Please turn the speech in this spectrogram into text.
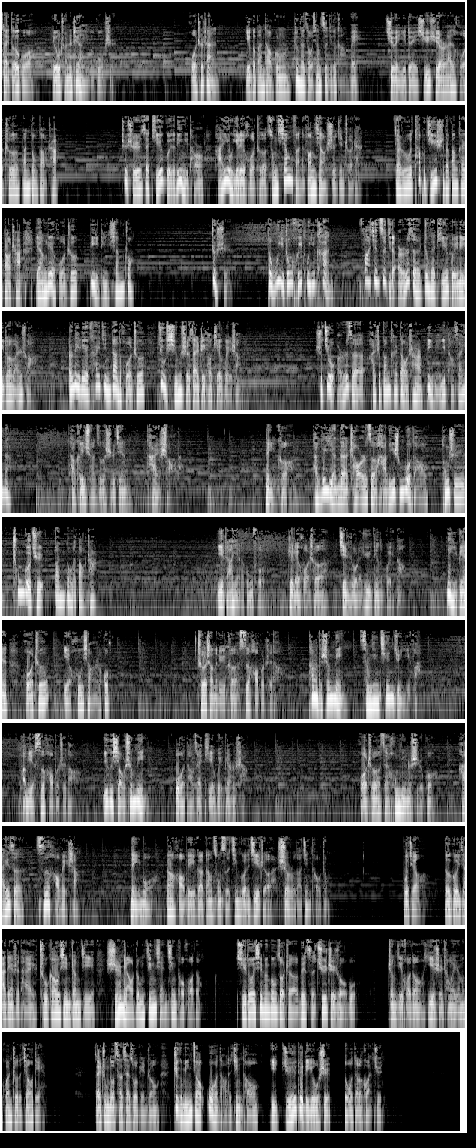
在德国流传着这样一个故事：火车站，一个搬道工正在走向自己的岗位，去为一对徐徐而来的火车搬动道岔。这时，在铁轨的另一头，还有一列火车从相反的方向驶进车站。假如他不及时的搬开道岔，两列火车必定相撞。这时，他无意中回头一看，发现自己的儿子正在铁轨那一端玩耍。而那列开进站的火车就行驶在这条铁轨上，是救儿子还是搬开道岔避免一场灾难？他可以选择的时间太少了。那一刻，他威严的朝儿子喊了一声“卧倒”，同时冲过去搬动了道岔。一眨眼的功夫，这列火车进入了预定的轨道，另一边火车也呼啸而过。车上的旅客丝毫不知道，他们的生命曾经千钧一发。他们也丝毫不知道，一个小生命卧倒在铁轨边上。火车在轰鸣着驶过，孩子丝毫未伤。那一幕刚好被一个刚从此经过的记者摄入到镜头中。不久，德国一家电视台出高薪征集十秒钟惊险镜头活动。许多新闻工作者为此趋之若鹜，征集活动一时成为人们关注的焦点。在众多参赛作品中，这个名叫“卧倒”的镜头以绝对的优势夺得了冠军。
